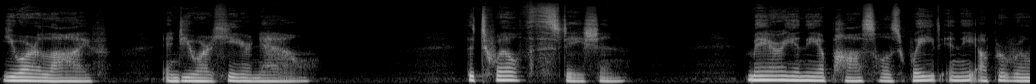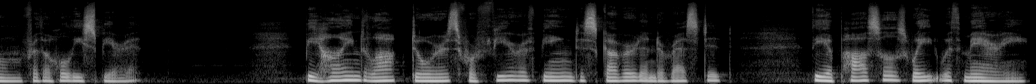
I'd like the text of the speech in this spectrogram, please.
you are alive, and you are here now. The twelfth station. Mary and the apostles wait in the upper room for the Holy Spirit. Behind locked doors for fear of being discovered and arrested, the apostles wait with Mary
